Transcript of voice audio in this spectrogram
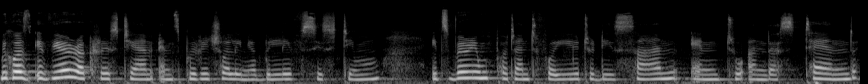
because if you're a christian and spiritual in your belief system it's very important for you to discern and to understand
